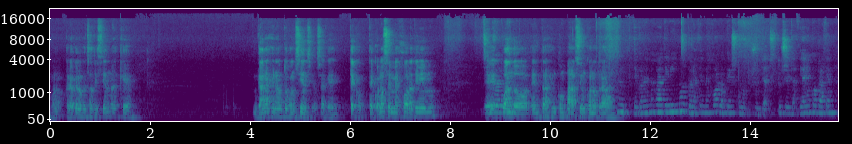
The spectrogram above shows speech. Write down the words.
bueno, creo que lo que estás diciendo es que ganas en autoconciencia, o sea, que te, te conoces mejor a ti mismo Sí, eh, cuando entras en comparación con otras... Te conoces mejor a ti mismo y conoces mejor lo que es como tu, tu situación en comparación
